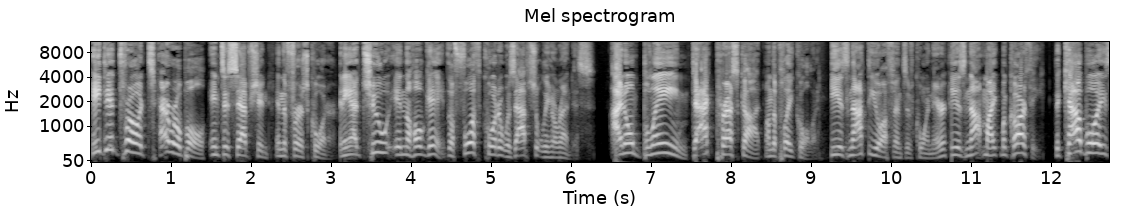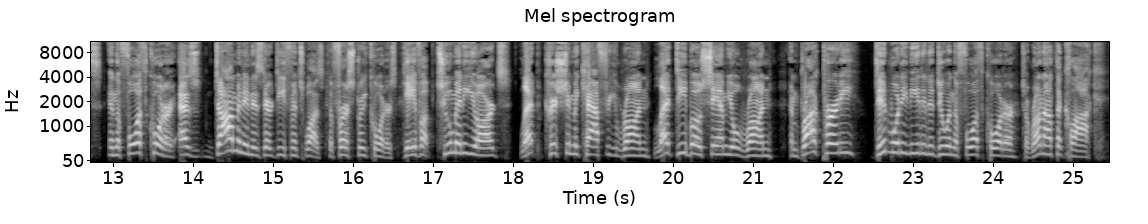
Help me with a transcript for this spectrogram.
He did throw a terrible interception in the first quarter, and he had two in the whole game. The fourth quarter was absolutely horrendous. I don't blame Dak Prescott on the play calling. He is not the offensive coordinator. He is not Mike McCarthy. The Cowboys in the fourth quarter, as dominant as their defense was the first three quarters, gave up too many yards, let Christian McCaffrey run, let Deebo Samuel run, and Brock Purdy did what he needed to do in the fourth quarter to run out the clock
